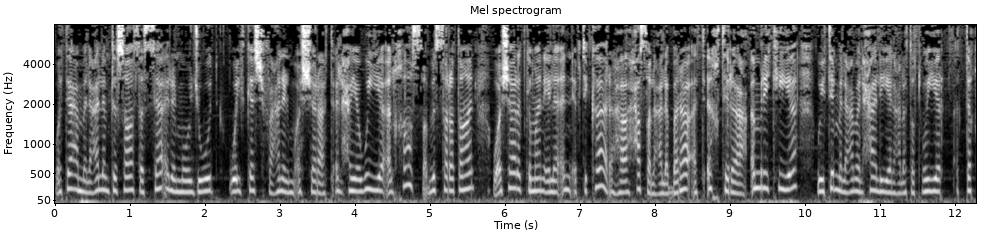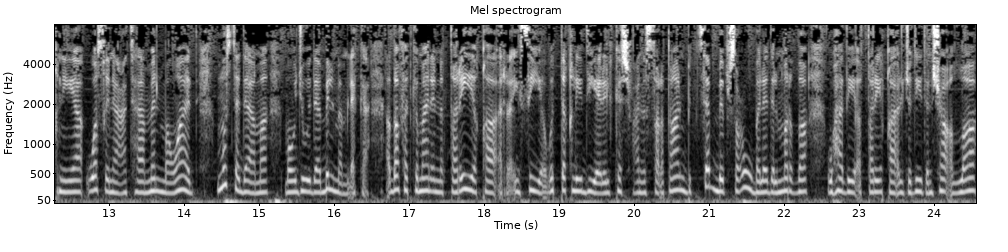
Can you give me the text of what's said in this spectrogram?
وتعمل على امتصاص السائل الموجود والكشف عن المؤشرات الحيوية الخاصة بالسرطان وأشارت كمان إلى أن ابتكارها حصل على براءة اختراع أمريكية ويتم العمل حاليا على تطوير التقنية وصناعتها من مواد مستدامة موجودة بالمملكة. أضافت كمان أن الطريقة الرئيسية والتقليدية للكشف عن السرطان بتسبب صعوبة لدى المرضى وهذه الطريقة الجديدة إن شاء الله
